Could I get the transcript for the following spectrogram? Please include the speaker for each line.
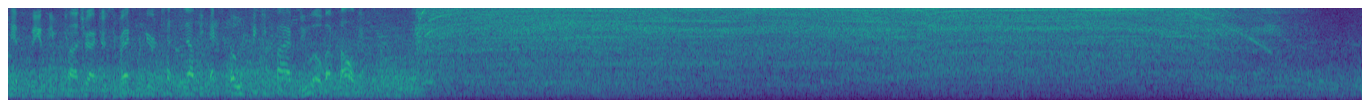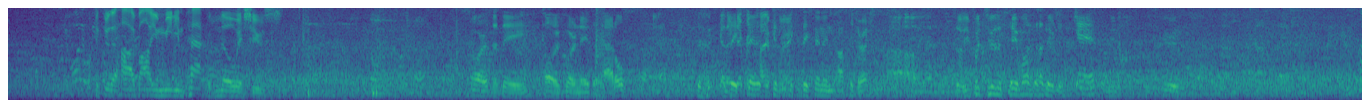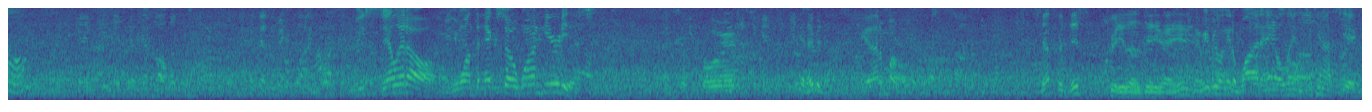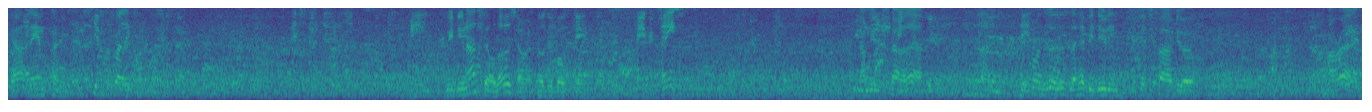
Speaker 1: Hey, this is Anthony with Contractors Direct. We're here testing out the XO55 Duo by Collomix. Working through that high volume medium pack with no issues.
Speaker 2: Smart that they color coordinate the paddles.
Speaker 1: Yeah,
Speaker 2: Because
Speaker 1: they're
Speaker 2: spin,
Speaker 1: types,
Speaker 2: because,
Speaker 1: right?
Speaker 2: because they spin in opposite directions.
Speaker 1: Oh, yeah.
Speaker 2: So if you put two of the same ones on, they're just scant. and screwed.
Speaker 3: We sell it all. You want the XO1? Here it is.
Speaker 2: So four. You got everything.
Speaker 3: You got them all.
Speaker 2: Except for this pretty little ditty right here.
Speaker 3: Man, we really need a wide angle lens. You cannot see a goddamn thing. We do not sell those, however.
Speaker 2: Those are both paint.
Speaker 1: Paint.
Speaker 3: Paint. Don't need a shot of that. Which one's this? This is the heavy duty, the 55 Duo. All right.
